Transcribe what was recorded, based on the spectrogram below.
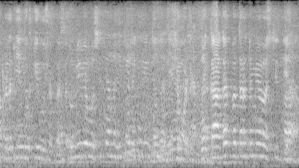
आपल्याला तीन गोष्टी होऊ शकतात सर. तुम्ही व्यवस्थित त्यांना हे केलं की शंभर टक्के. तर कागदपत्र तुम्ही व्यवस्थित द्या. हा.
